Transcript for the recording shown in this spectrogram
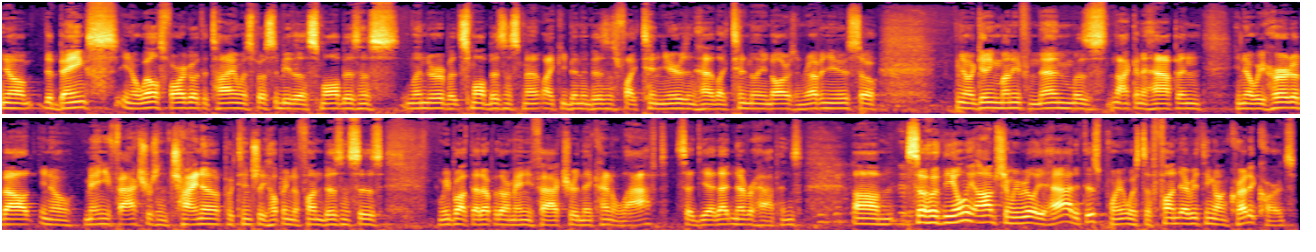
you know, the banks, you know, Wells Fargo at the time was supposed to be the small business lender, but small business meant like you'd been in business for like 10 years and had like $10 million in revenue. So, you know, getting money from them was not going to happen. You know, we heard about, you know, manufacturers in China potentially helping to fund businesses. We brought that up with our manufacturer, and they kind of laughed, said, "Yeah, that never happens." Um, so the only option we really had at this point was to fund everything on credit cards.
